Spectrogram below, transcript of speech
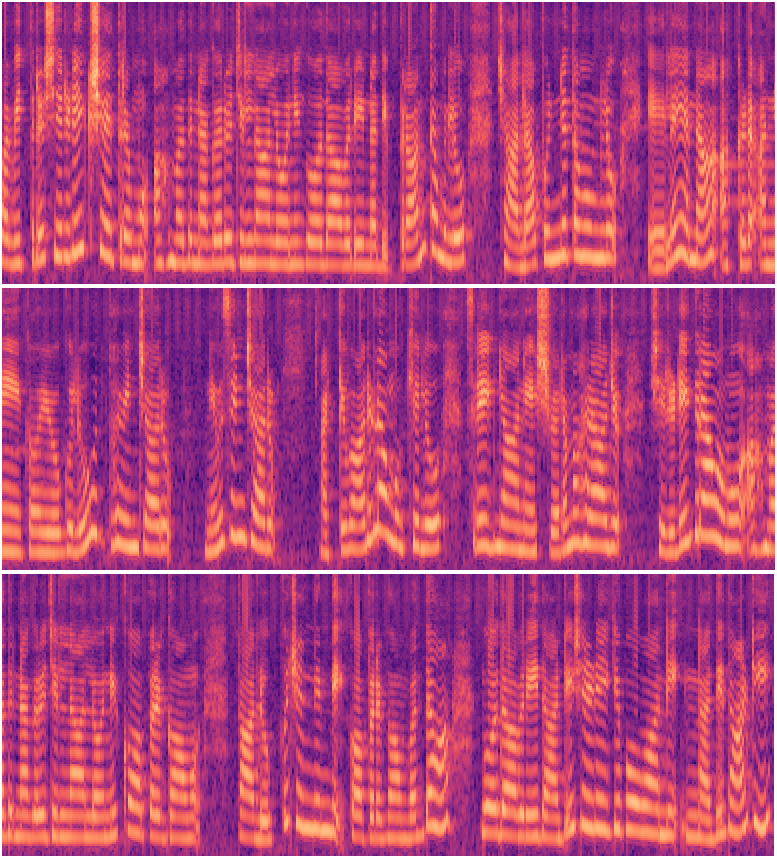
పవిత్ర షిరిడీ క్షేత్రము అహ్మద్నగర్ జిల్లాలోని గోదావరి నది ప్రాంతములు చాలా పుణ్యతమములు. ఏలయన అక్కడ అనేక యోగులు ఉద్భవించారు నివసించారు. అట్టివారిలో ముఖ్యులు శ్రీ జ్ఞానేశ్వర మహారాజు. షిరిడి గ్రామము అహ్మద్నగర్ జిల్లాలోని కోపరగాం తాలూకు చెందింది. కోపరగాం వద్ద గోదావరి దాటి షిరిడీకి పోవాలి. నది దాటి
